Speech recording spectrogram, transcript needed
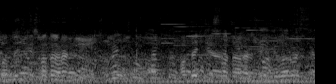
Подойди сфотографируй. Подойди сфотографируй.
